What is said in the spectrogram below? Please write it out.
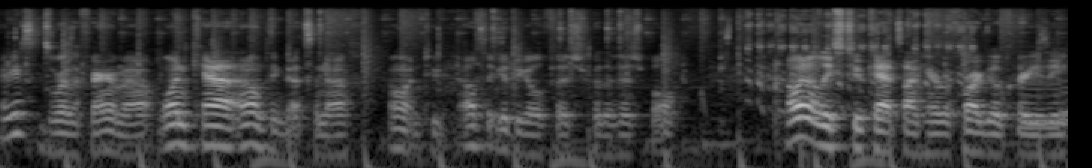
I guess it's worth a fair amount. One cat, I don't think that's enough. I want two. I'll get the goldfish for the fishbowl. I want at least two cats on here before I go crazy.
